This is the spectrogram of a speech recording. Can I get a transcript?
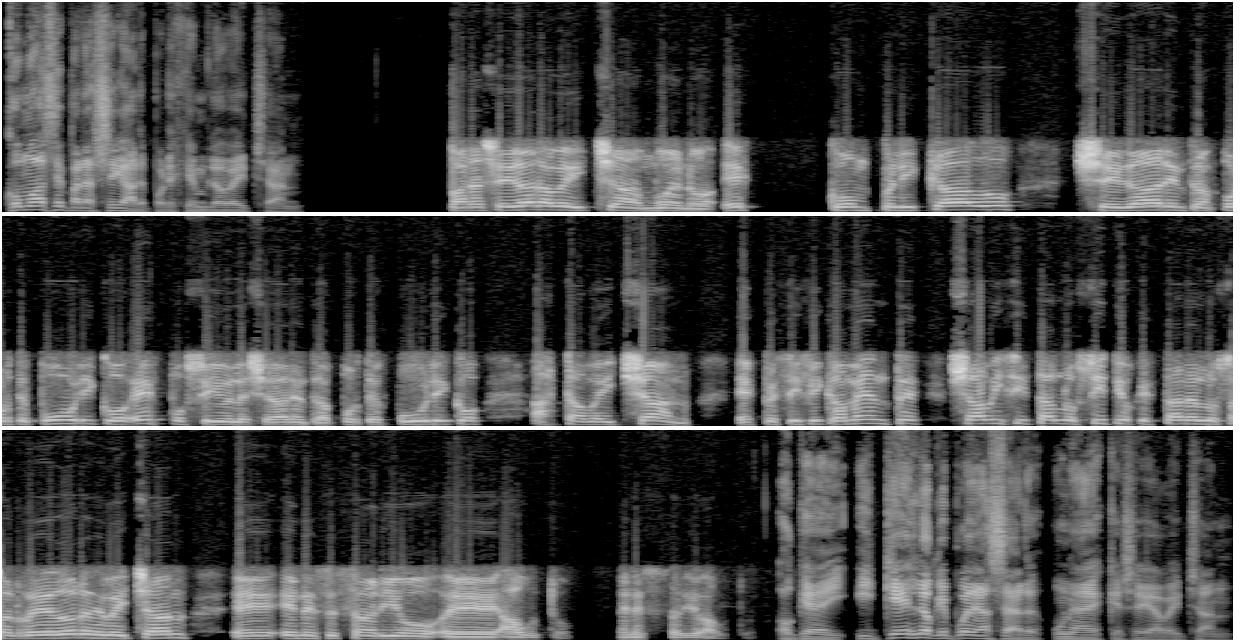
¿cómo hace para llegar, por ejemplo, a Beichan? Para llegar a Beichan, bueno, es complicado llegar en transporte público, es posible llegar en transporte público hasta Beichan específicamente, ya visitar los sitios que están en los alrededores de Beichan eh, es necesario eh, auto, es necesario auto. Ok, ¿y qué es lo que puede hacer una vez que llega a Beichan?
